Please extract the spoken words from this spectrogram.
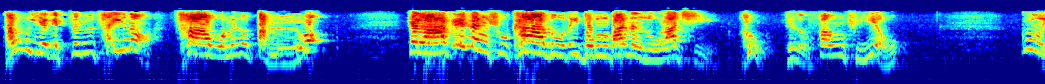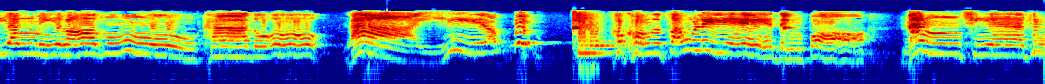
头一个走菜呢，差我们都打满了。给哪个能学卡多的同伴能入那去？吼，就是放出业务。姑娘没老母看到来了，可况是走来登报难切住。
